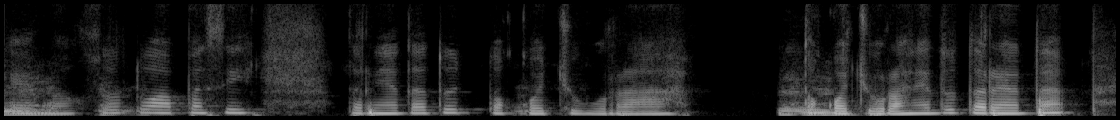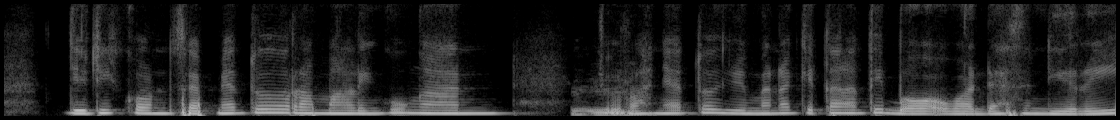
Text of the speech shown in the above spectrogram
kayak Hmm. bulk store tuh apa sih ternyata tuh toko curah Hmm. toko curahnya tuh ternyata jadi konsepnya tuh ramah lingkungan Hmm. curahnya tuh gimana kita nanti bawa wadah sendiri.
